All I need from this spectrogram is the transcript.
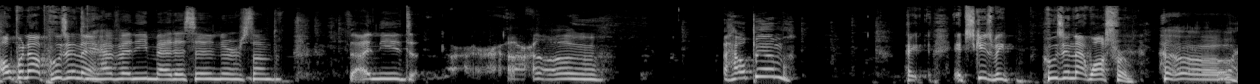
open up. Who's in there? Do you have any medicine or something? I need. Uh, Help him. Hey, excuse me. Who's in that washroom? oh.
